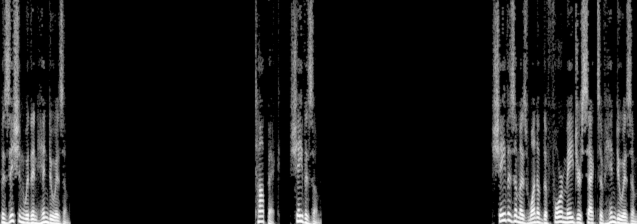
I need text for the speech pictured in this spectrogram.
Position within Hinduism Shaivism Shaivism is one of the four major sects of Hinduism,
